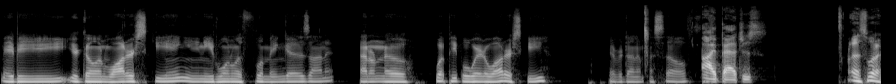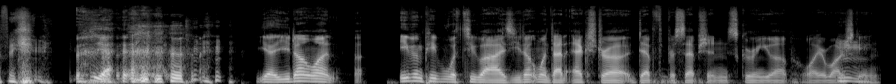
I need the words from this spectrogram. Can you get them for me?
Maybe you're going water skiing and you need one with flamingos on it. I don't know what people wear to water ski. Never done it myself. Eye patches. That's what I figured. Yeah. Yeah, you don't want uh, even people with two eyes. You don't want that extra depth perception screwing you up while you're water Mm-mm. skiing.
